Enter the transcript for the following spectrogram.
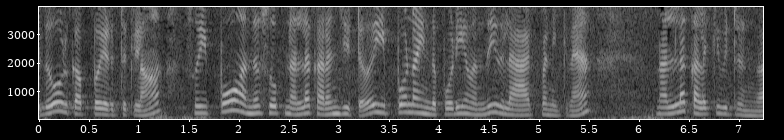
ஏதோ ஒரு கப்பு எடுத்துக்கலாம். ஸோ இப்போது அந்த சோப் நல்லா கரைஞ்சிட்டு இப்போது நான் இந்த பொடியை வந்து இதில் ஆட் பண்ணிக்கிறேன். நல்லா கலக்கி விட்டுருங்க.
